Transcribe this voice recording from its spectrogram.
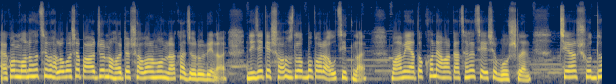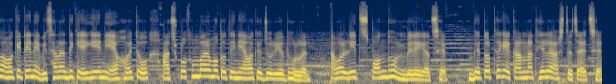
এখন মনে হচ্ছে ভালোবাসা পাওয়ার জন্য হয়তো সবার মন রাখা জরুরি নয়। নিজেকে সহজলভ্য করা উচিত নয়। মামি এতক্ষণে আমার কাছাকাছি এসে বসলেন। চেয়ার শুদ্ধ আমাকে টেনে বিছানার দিকে এগিয়ে নিয়ে হয়তো আজ প্রথমবারের মতো তিনি আমাকে জড়িয়ে ধরলেন। আমার হৃদ স্পন্দন বেড়ে গেছে। ভেতর থেকে কান্না ঠেলে আসতে চাইছে।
